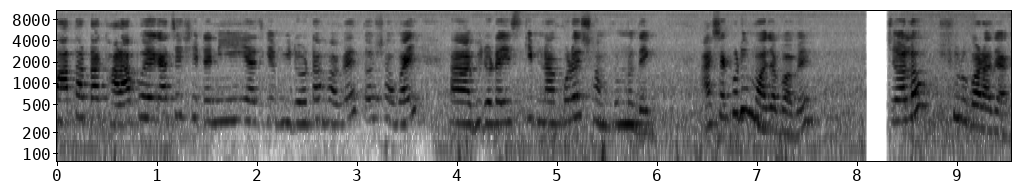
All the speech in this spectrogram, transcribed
মাথাটা খারাপ হয়ে গেছে, সেটা নিয়েই আজকে ভিডিওটা হবে। তো সবাই ভিডিওটা স্কিপ না করে সম্পূর্ণ দেখ, আশা করি মজা পাবে। চলো শুরু করা যাক।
